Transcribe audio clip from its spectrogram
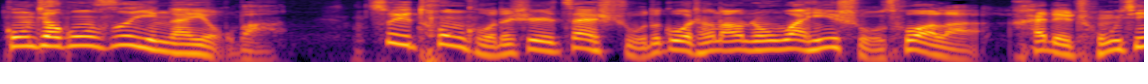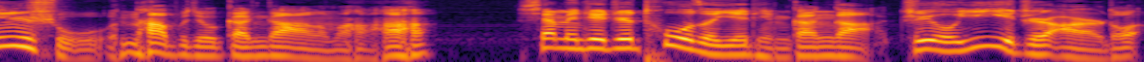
公交公司应该有吧？最痛苦的是在数的过程当中，万一数错了，还得重新数，那不就尴尬了吗？啊！下面这只兔子也挺尴尬，只有一只耳朵，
